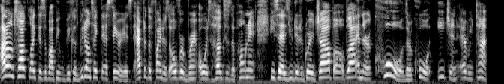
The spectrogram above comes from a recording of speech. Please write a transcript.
I don't talk like this about people because we don't take that serious. After the fight is over, Brent always hugs his opponent. He says, you did a great job, blah, blah, blah. And they're cool. They're cool each and every time.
